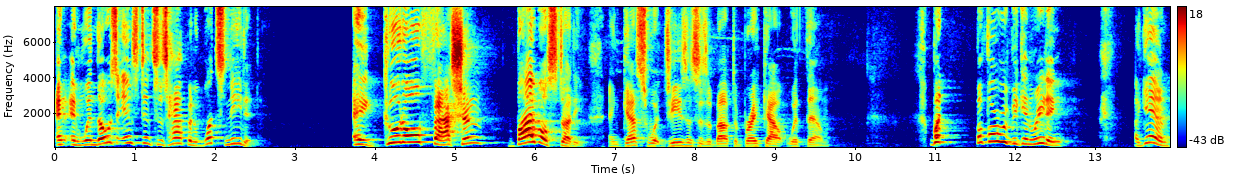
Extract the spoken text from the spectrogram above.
And, and when those instances happen, what's needed? A good old fashioned Bible study. And guess what Jesus is about to break out with them? But before we begin reading, again,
